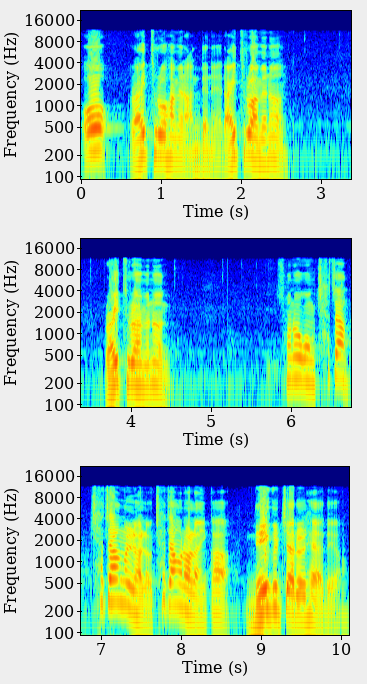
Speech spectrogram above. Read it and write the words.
어 RIGHT로 하면 안 되네. RIGHT로 하면은 RIGHT로 하면은 손오공 차장, 차장을 하려고 차장을 하려니까 네 글자를 해야 돼요.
